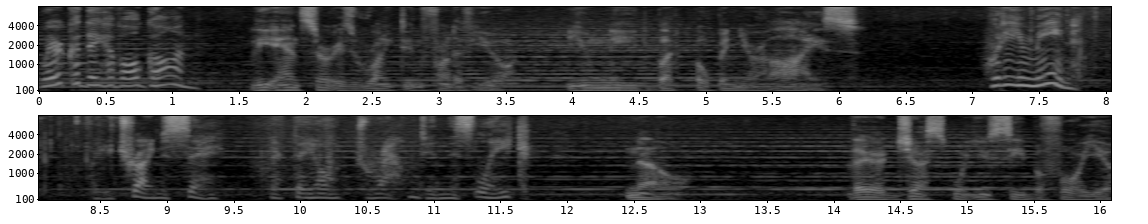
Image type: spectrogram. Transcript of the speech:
Where could they have all gone? The answer is right in front of you. You need but open your eyes. What do you mean? Are you trying to say that they all drowned in this lake? No. They're just what you see before you.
